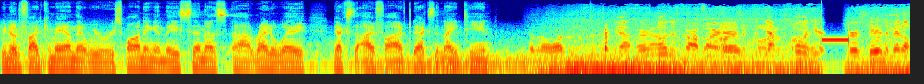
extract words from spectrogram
We notified command that we were responding, and they sent us uh, right away next to I-5 to exit 19. 701? Yeah, or, oh, there's car fire there. Oh, yeah, pull in here, or stay in the middle.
